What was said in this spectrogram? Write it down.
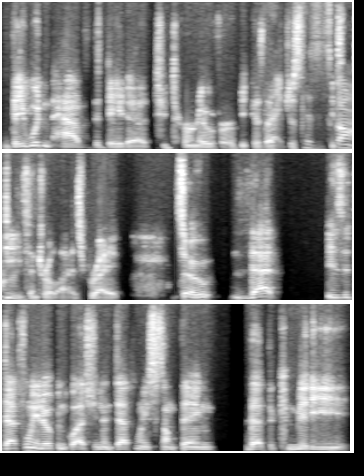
they wouldn't have the data to turn over because that's right, just because it's, it's decentralized, right? So that is definitely an open question and definitely something that the committee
